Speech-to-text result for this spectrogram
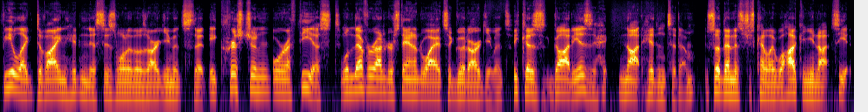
feel like divine hiddenness is one of those arguments that a Christian or a theist will never understand why it's a good argument because God is not hidden to them. So then it's just kind of like, well, how can you not see it?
